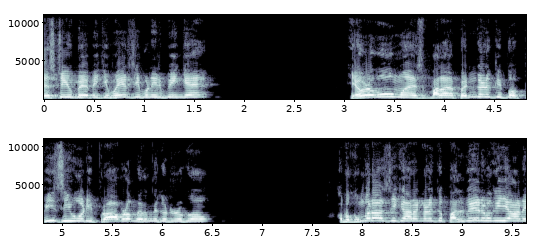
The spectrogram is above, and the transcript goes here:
டெஸ்டிவ் பேபிக்கு முயற்சி பண்ணியிருப்பீங்க எவ்வளவோ பல பெண்களுக்கு இப்போ பிசிஓடி ப்ராப்ளம் இருந்துகிட்டு இருக்கும். அப்போ கும்பராசிக்காரங்களுக்கு பல்வேறு வகையான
